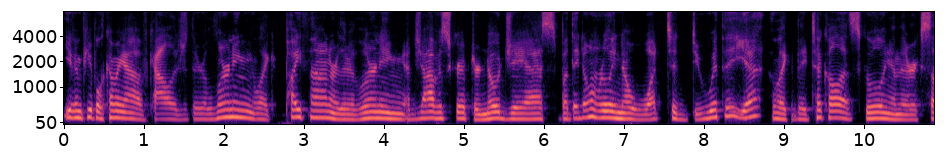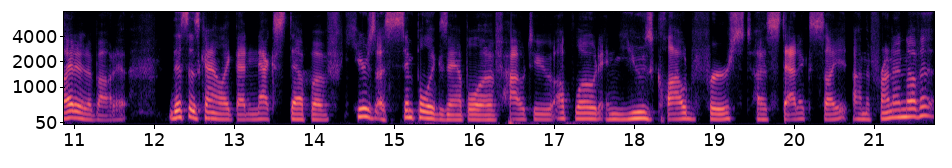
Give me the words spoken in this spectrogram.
even people coming out of college, they're learning like Python or they're learning JavaScript or Node.js, but they don't really know what to do with it yet. Like they took all that schooling and they're excited about it. This is kind of like that next step of here's a simple example of how to upload and use cloud first, a static site on the front end of it.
